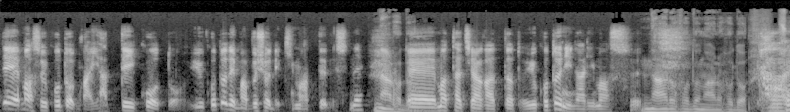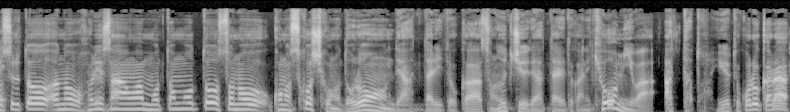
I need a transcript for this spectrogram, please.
でまあ、そういうことをまあやっていこうということで、まあ、部署で決まってですね、なるほど。えーまあ、立ち上がったということになります。なるほどなるほど、はい、そうするとあの堀さんはもともとそのこの少しこのドローンであったりとかその宇宙であったりとかに興味はあったというところから、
